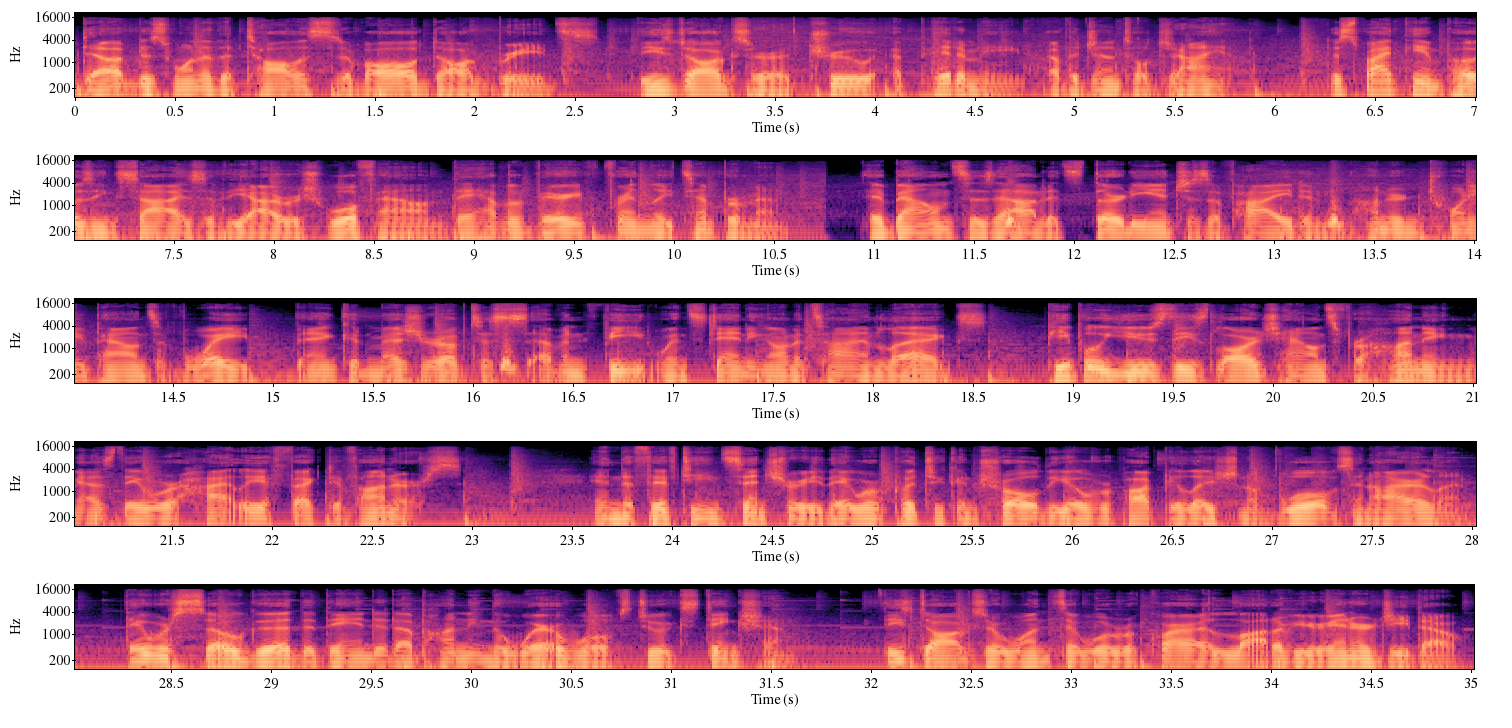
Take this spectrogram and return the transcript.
Dubbed as one of the tallest of all dog breeds, these dogs are a true epitome of a gentle giant. Despite the imposing size of the Irish Wolfhound, they have a very friendly temperament. It balances out its 30 inches of height and 120 pounds of weight and could measure up to 7 feet when standing on its hind legs. People used these large hounds for hunting as they were highly effective hunters. In the 15th century, they were put to control the overpopulation of wolves in Ireland. They were so good that they ended up hunting the werewolves to extinction. These dogs are ones that will require a lot of your energy though.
